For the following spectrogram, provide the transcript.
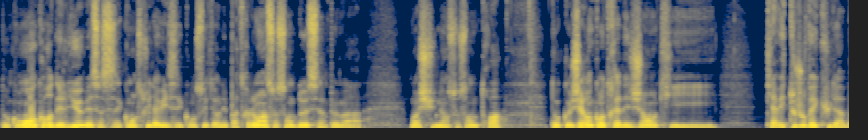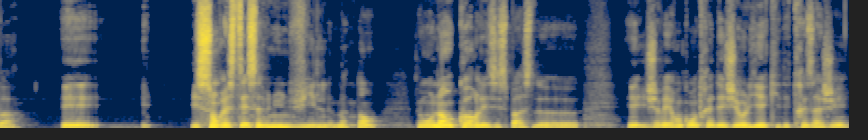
Donc on a encore des lieux, mais ça, ça s'est construit, la ville s'est construite. On n'est pas très loin, 62, c'est un peu ma... Moi, je suis né en 63. Donc j'ai rencontré des gens qui, qui avaient toujours vécu là-bas. Et ils sont restés, c'est devenu une ville maintenant, mais on a encore les espaces de... Et j'avais rencontré des géoliers qui étaient très âgés,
